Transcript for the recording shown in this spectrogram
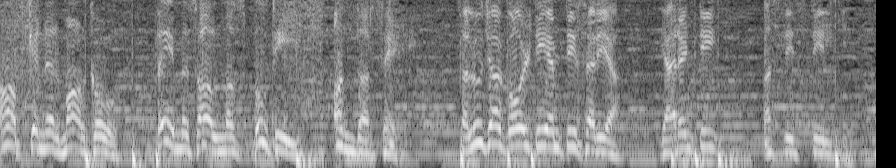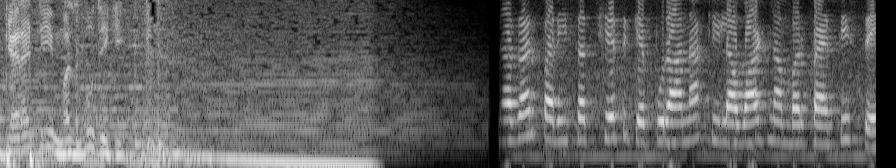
आपके निर्माण को बेमिसाल मजबूती अंदर से। सलूजा गोल्ड टीएमटी सरिया गारंटी असली स्टील की। गारंटी मजबूती की। नगर परिषद क्षेत्र के पुराना किला वार्ड नंबर 35 से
